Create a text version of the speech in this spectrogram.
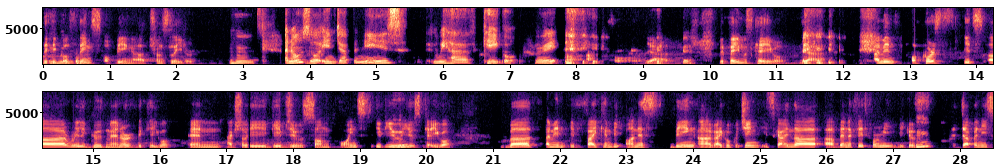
difficult Mhm. things of being a translator Mhm. And also in Japanese, we have keigo, right? Uh, ah, so, yeah the famous keigo yeah i mean of course it's a really good manner the keigo and actually gives you some points if you Mhm. use keigo but i mean if i can be honest being a gaikokujin it's kind of a benefit for me because Mhm. the japanese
